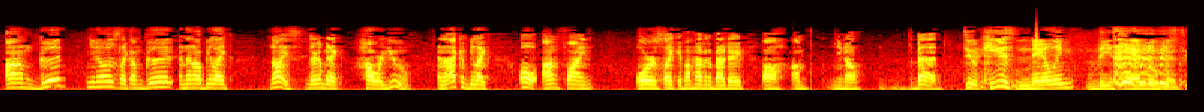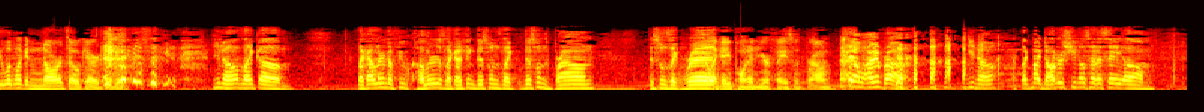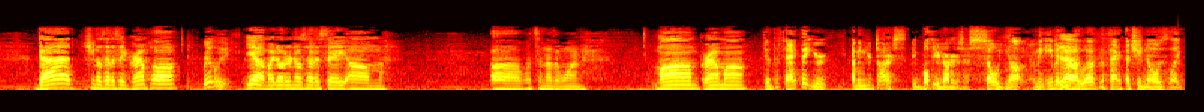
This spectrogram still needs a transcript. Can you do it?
"I'm good." You know, it's like I'm good, and then I'll be like, "Nice." They're gonna be like, "How are you?" And then I can be like, "Oh, I'm fine," or it's like if I'm having a bad day, "Oh, I'm," you know, the bad. Dude, he is nailing these hand movements. You look like a Naruto character. Bro. you know, like um, like I learned a few colors. Like I think this one's like this one's brown, this one's like I red. like how you pointed your face with brown. yeah, well, I'm brown. you know, like my daughter, she knows how to say um, dad. She knows how to say grandpa. Really? Yeah, my daughter knows how to say um, uh, what's another one? Mom, grandma. Dude, the fact that you're, I mean, your daughters, both of your daughters are so young. I mean, even Yeah. Mila, the fact that she knows like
